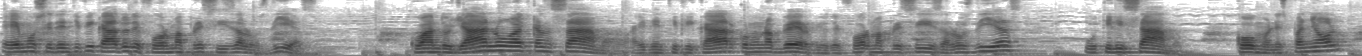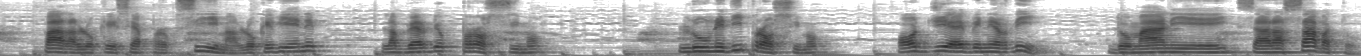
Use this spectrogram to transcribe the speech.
hemos identificado de forma precisa los días. Cuando ya no alcanzamos a identificar con un adverbio de forma precisa los días, utilizamos, como en español, para lo que se aproxima, lo que viene, l'avverbio prossimo. Lunedì prossimo. Oggi è venerdì. Domani sarà sabato.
